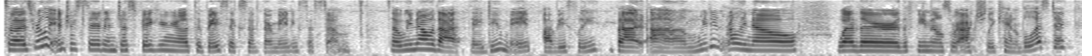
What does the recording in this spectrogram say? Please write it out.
So I was really interested in just figuring out the basics of their mating system. So we know that they do mate, obviously, but um, we didn't really know whether the females were actually cannibalistic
